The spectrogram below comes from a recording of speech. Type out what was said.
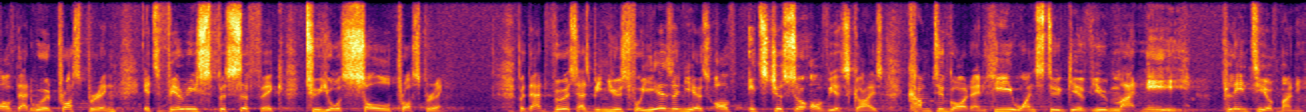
of that word prospering, it's very specific to your soul prospering. But that verse has been used for years and years of it's just so obvious, guys. Come to God and He wants to give you money, plenty of money.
